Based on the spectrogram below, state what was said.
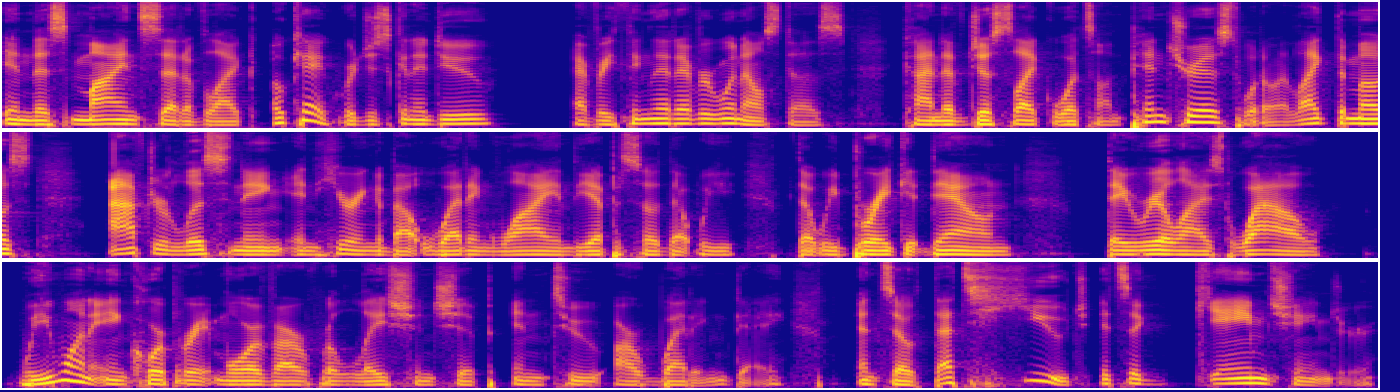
in this mindset of like, okay, we're just going to do everything that everyone else does. Kind of just like what's on Pinterest, what do I like the most? After listening and hearing about wedding why in the episode that we that we break it down, they realized, wow, we want to incorporate more of our relationship into our wedding day. And so that's huge. It's a game changer.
